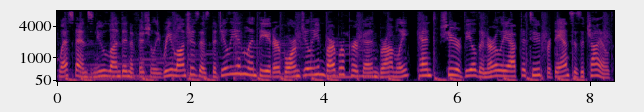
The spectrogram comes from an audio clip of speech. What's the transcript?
West End's New London officially relaunches as the Gillian Lynne Theatre born Gillian Barbara Pyrke in Bromley, Kent. She revealed an early aptitude for dance as a child.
